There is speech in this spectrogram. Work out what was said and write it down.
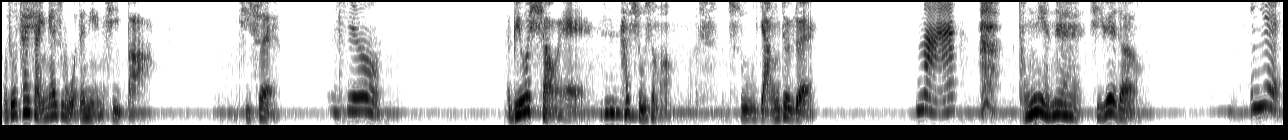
我都猜想应该是我的年纪吧？几岁？五十五。比我小哎、欸。他属什么？属羊，对不对？马。同年呢、欸？几月的？一月。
